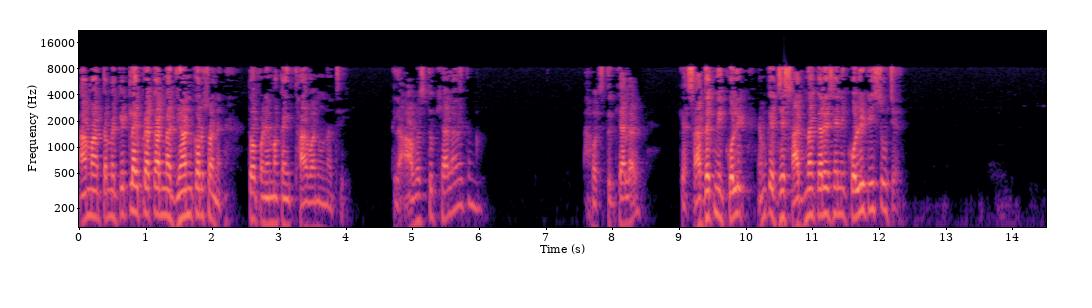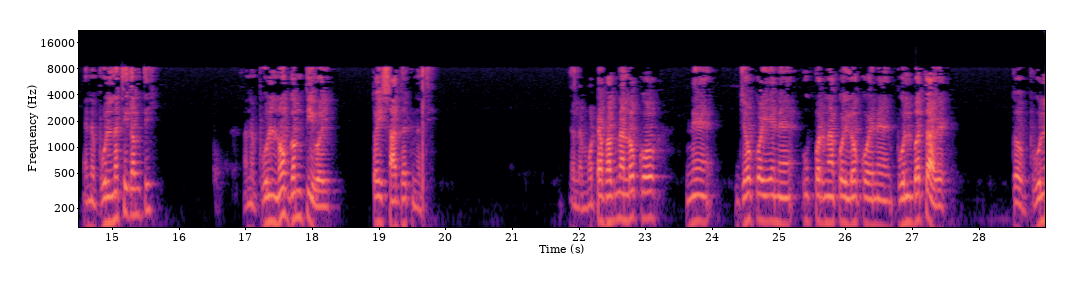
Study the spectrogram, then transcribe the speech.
આમાં તમે કેટલાય પ્રકારના ધ્યાન કરશો ને, તો પણ એમાં કંઈ થવાનું નથી. એટલે આ વસ્તુ ખ્યાલ આવે તમને? આ વસ્તુ ખ્યાલ આવે? કે સાધકની ક્વોલિટી એમ કે જે સાધના કરે છે એની ક્વોલિટી શું છે? એને ભૂલ નથી ગમતી? અને ભૂલ ન ગમતી હોય તો એ સાધક નથી. એટલે મોટા ભાગના લોકો જો કોઈ એને ઉપરના કોઈ લોકો એને ભૂલ બતાવે, તો ભૂલ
